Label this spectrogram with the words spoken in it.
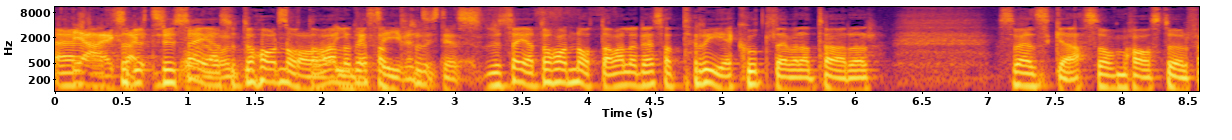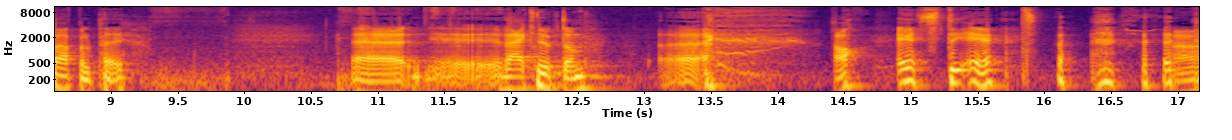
eh, ja, exakt. Du, du, säger alltså att du har något av alla dessa, du säger att du har något av alla dessa tre kortleverantörer svenska som har stöd för Apple Pay. Eh, räkna upp dem. ja. SD1. Ja.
